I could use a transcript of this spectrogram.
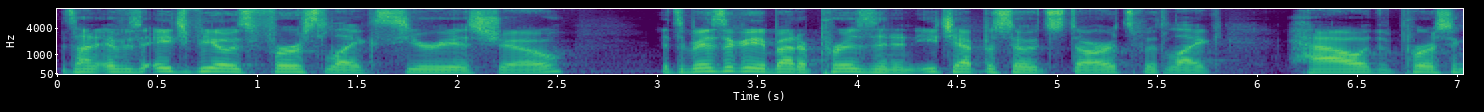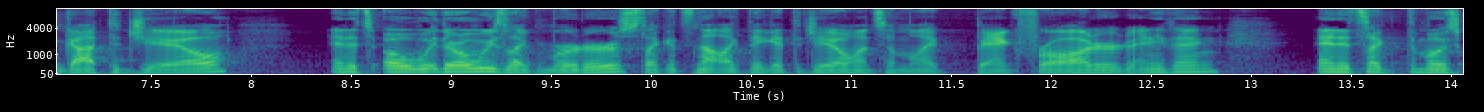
It's on. It was HBO's first like serious show. It's basically about a prison, and each episode starts with like how the person got to jail, and it's always they're always like murders. Like it's not like they get to jail on some like bank fraud or anything. And it's like the most.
